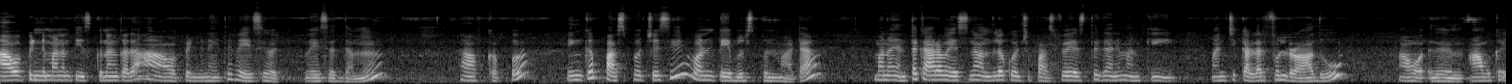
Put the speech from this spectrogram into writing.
ఆవపిండి మనం తీసుకున్నాం కదా ఆ ఆవపిండిని అయితే వేసే వేసేద్దాము. హాఫ్ కప్ ఇంకా పసుపు వచ్చేసి వన్ టేబుల్ స్పూన్ అనమాట మనం ఎంత కారం వేసినా అందులో కొంచెం పసుపు వేస్తే కానీ మనకి మంచి కలర్ఫుల్ రాదు. ఆవకాయ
